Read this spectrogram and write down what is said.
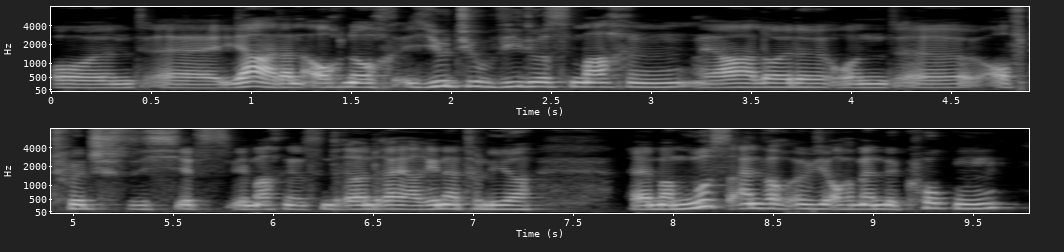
Und äh, ja, dann auch noch YouTube-Videos machen, ja, Leute, und äh, auf Twitch sich jetzt, wir machen jetzt ein 3 und 3 Arena-Turnier. Äh, man muss einfach irgendwie auch am Ende gucken,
